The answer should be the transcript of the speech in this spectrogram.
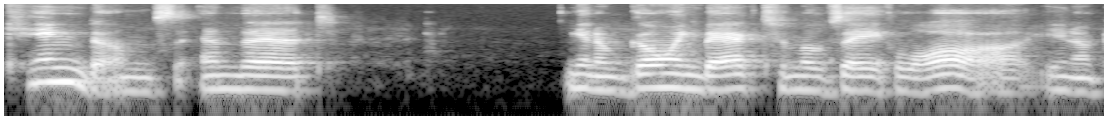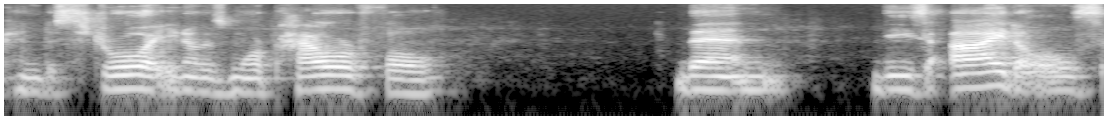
kingdoms and that you know going back to mosaic law you know can destroy you know is more powerful than these idols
